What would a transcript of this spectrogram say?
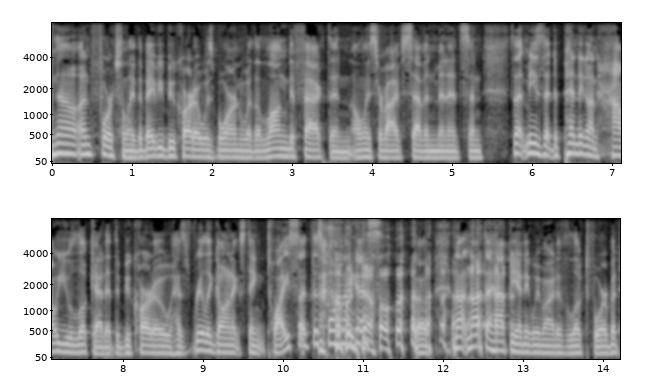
No, unfortunately, the baby Bucardo was born with a lung defect and only survived seven minutes. And so that means that depending on how you look at it, the Bucardo has really gone extinct twice at this point, oh, I guess. No. so not, not the happy ending we might have looked for. But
